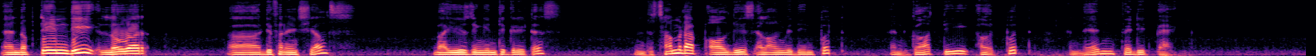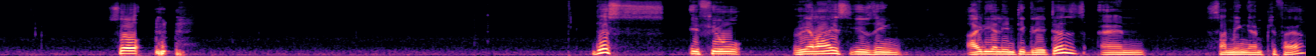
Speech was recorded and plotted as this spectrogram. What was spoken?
and obtain the lower uh, differentials by using integrators and summed up all these along with the input and got the output and then fed it back. So, this if you realize using ideal integrators and summing amplifier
